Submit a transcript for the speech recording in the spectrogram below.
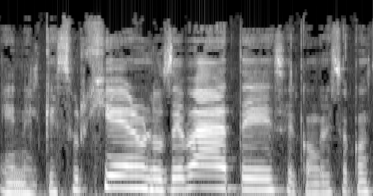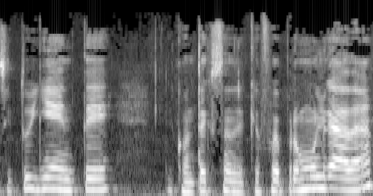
en el que surgieron los debates, el Congreso Constituyente, el contexto en el que fue promulgada.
